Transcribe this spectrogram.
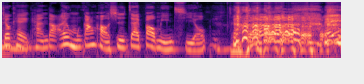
就可以看到。哎，我们刚好是在报名期哦。哎，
